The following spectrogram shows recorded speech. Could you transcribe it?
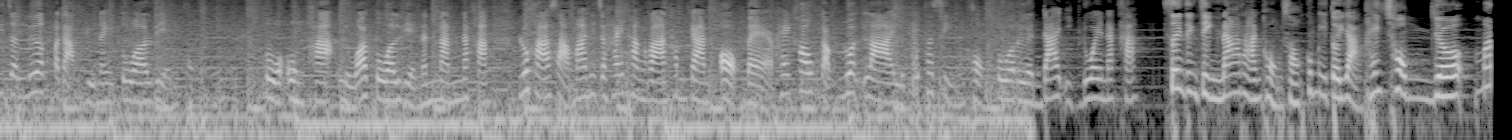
ที่จะเลือกประดับอยู่ในตัวเหรียญของตัวองค์พระหรือว่าตัวเหรียญนั้นๆนะคะ ลูกค้าสามารถที่จะให้ทางร้านทำการออกแบบให้เข้ากับลวดลายหรือพุทธศิลป์ของตัวเรือนได้อีกด้วยนะคะ ซึ่งจริง ๆ หน้าร้านของซอกก็มีตัวอย่างให้ชมเยอะม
